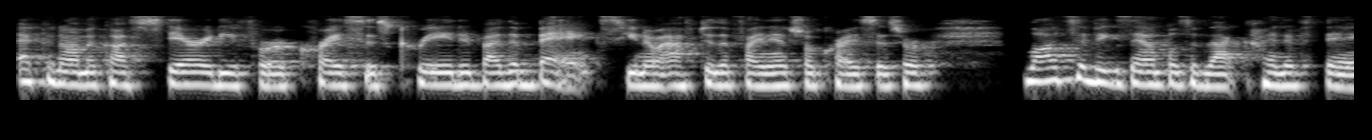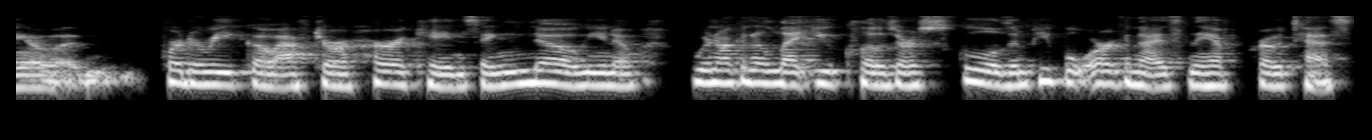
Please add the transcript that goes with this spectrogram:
economic austerity for a crisis created by the banks, you know, after the financial crisis, or lots of examples of that kind of thing. Um, Puerto Rico after a hurricane saying, no, you know, we're not going to let you close our schools. And people organize and they have protests.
